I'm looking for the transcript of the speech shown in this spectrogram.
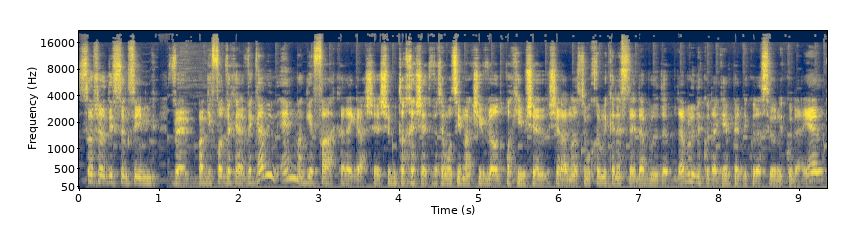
social distancing ומגפות וכאלה וגם אם אין מגפה כרגע ש- שמתרחשת ואתם רוצים להקשיב לעוד פרקים של, שלנו אז אתם יכולים להיכנס ל- www.gamepod.co.il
